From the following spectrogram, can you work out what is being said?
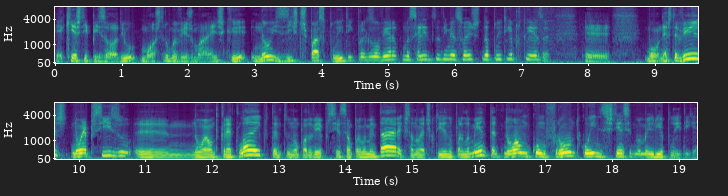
É que este episódio mostra mostra uma vez mais que não existe espaço político para resolver uma série de dimensões da política portuguesa. Bom, desta vez não é preciso, eh, não há um decreto-lei, portanto não pode haver apreciação parlamentar, a questão não é discutida no Parlamento, portanto não há um confronto com a inexistência de uma maioria política.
